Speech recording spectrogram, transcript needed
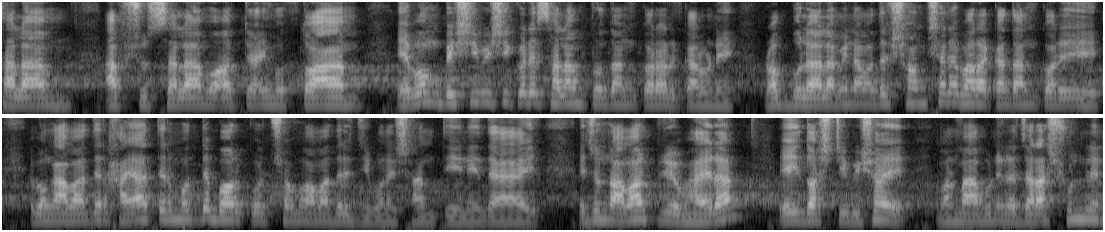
সালাম, আফসুস সালাম ও আত্মাইমুত্তাম এবং বেশি বেশি করে সালাম প্রদান করার কারণে রব্বুল আলমিন আমাদের সংসারে বারাকা দান করে এবং আমাদের হায়াতের মধ্যে বরকত সহ আমাদের জীবনে শান্তি এনে দেয়। এজন্য আমার প্রিয় ভাইরা এই দশটি বিষয়ে, আমার মা বোনেরা যারা শুনলেন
